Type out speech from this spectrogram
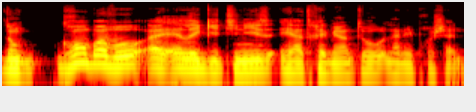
Donc, grand bravo à LA Guiltinis et à très bientôt l'année prochaine.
